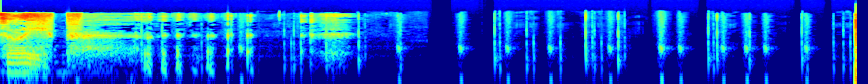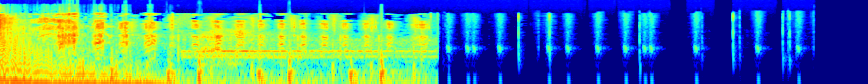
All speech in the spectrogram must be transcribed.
sleep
